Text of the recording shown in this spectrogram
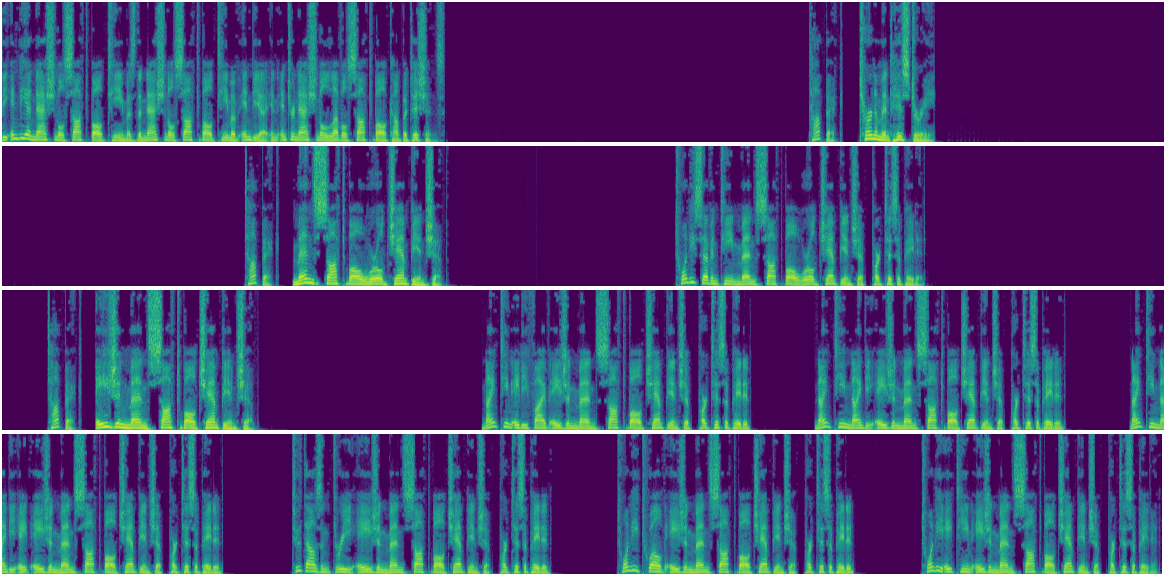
The India national softball team is the national softball team of India in international level softball competitions. Topic: Tournament history. Topic: Men's Softball World Championship 2017 Men's Softball World Championship participated. Topic: Asian Men's Softball Championship. 1985 Asian Men's Softball Championship participated. 1990 Asian Men's Softball Championship participated. 1998 Asian Men's Softball Championship participated. 2003 Asian Men's Softball Championship participated 2012 Asian Men's Softball Championship participated 2018 Asian Men's Softball Championship participated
